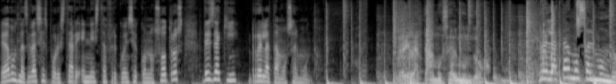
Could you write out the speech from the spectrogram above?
le damos las gracias por estar en esta frecuencia con nosotros. Desde aquí, relatamos al mundo. Relatamos al mundo. Relatamos al mundo.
